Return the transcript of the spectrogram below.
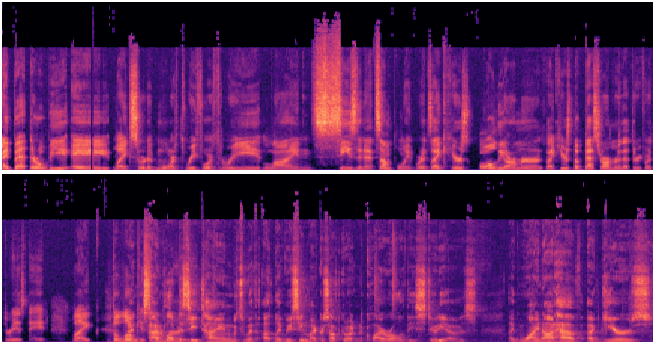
i bet there will be a like sort of more 343 line season at some point where it's like here's all the armor like here's the best armor that 343 has made like the locust I'd love to see tie-ins with uh, like we've seen Microsoft go out and acquire all of these studios. Like, why not have a Gears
